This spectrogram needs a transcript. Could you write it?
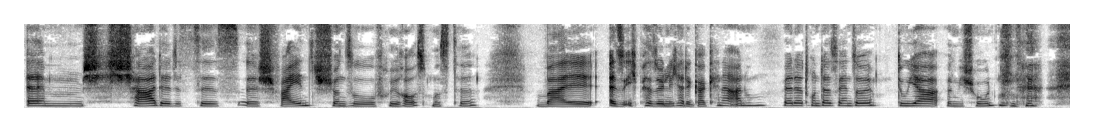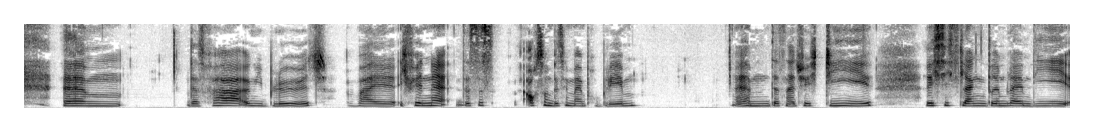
ähm, schade, dass das äh, Schwein schon so früh raus musste, weil, also ich persönlich hatte gar keine Ahnung, wer da drunter sein soll. Du ja irgendwie schon. ähm, das war irgendwie blöd, weil ich finde, das ist auch so ein bisschen mein Problem, ähm, dass natürlich die richtig lang drin bleiben, die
